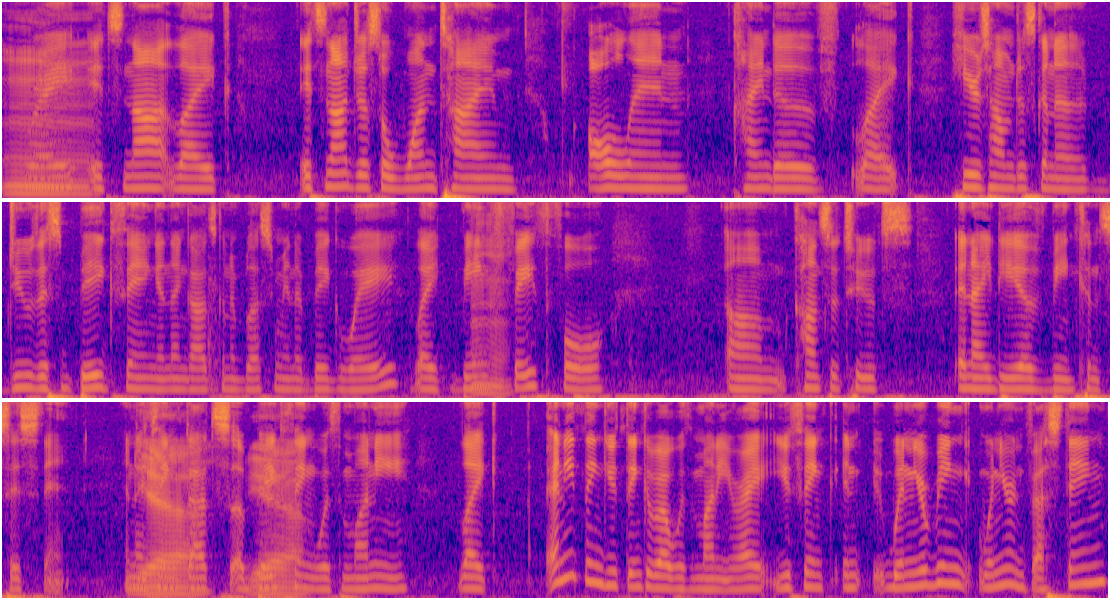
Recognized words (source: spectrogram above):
right? Mm. It's not like, it's not just a one time, all in kind of like, here's how I'm just gonna do this big thing and then God's gonna bless me in a big way. Like being Mhm. faithful um, constitutes an idea of being consistent. And I think that's a big yeah. thing with money. Like anything you think about with money, right? You think in when you're being when you're investing,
